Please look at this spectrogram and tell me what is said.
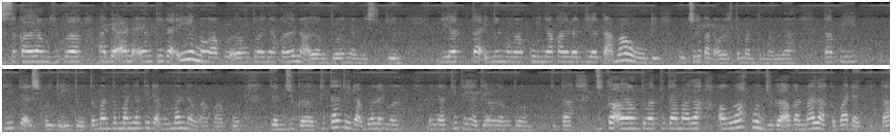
Sekarang juga ada anak yang tidak ingin mengakui orang tuanya karena orang tuanya miskin. Dia tak ingin mengakuinya karena dia tak mau dikucilkan oleh teman-temannya. Tapi tidak seperti itu. Teman-temannya tidak memandang apa pun dan juga kita tidak boleh menyakiti hati orang tua kita. Jika orang tua kita marah, Allah pun juga akan marah kepada kita.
